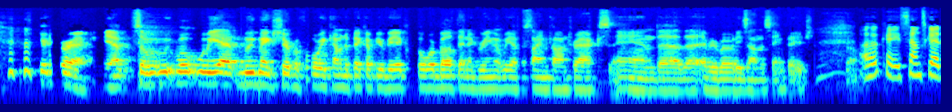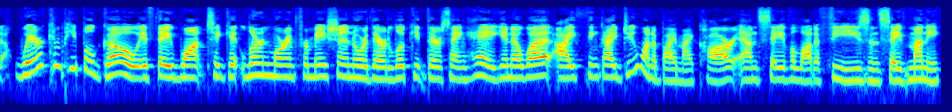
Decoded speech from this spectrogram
You're correct. Yeah. So we, we, have, we make sure before we come to pick up your vehicle, we're both in agreement. We have signed contracts and uh, that everybody's on the same page. So. Okay, sounds good. Where can people go if they want to get learn more information or they're looking? They're saying, "Hey, you know what? I think I do want to buy my car and save a lot of fees and save money."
